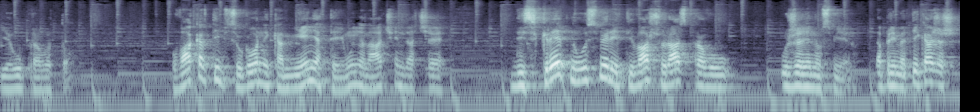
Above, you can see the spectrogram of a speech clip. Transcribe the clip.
je upravo to. Ovakav tip sugovornika mijenja temu na način da će diskretno usmjeriti vašu raspravu u željenom smjeru. Naprimjer, ti kažeš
